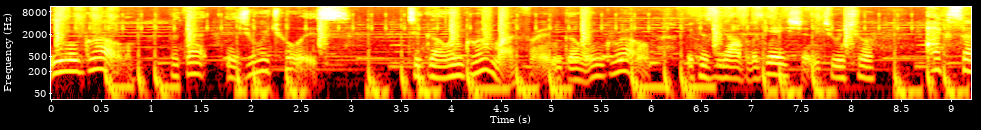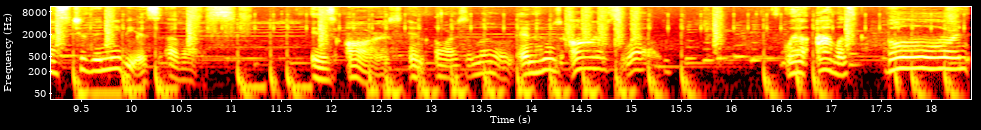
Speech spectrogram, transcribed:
you will grow. But that is your choice to go and grow, my friend. Go and grow. Because the obligation to ensure access to the neediest of us is ours and ours alone. And who's ours? Well, well, I was born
